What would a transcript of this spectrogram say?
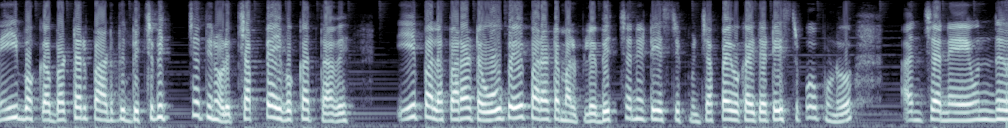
ನೆಯ್ ಬೊಕ್ಕ ಬಟರ್ ಪಾಡ್ದು ಬೆಚ್ಚ ಬೆಚ್ಚ ತಿನ್ನೋಡು ಚಪ್ಪೆ ಐ ಬೊಕ್ಕತ್ತಾವೆ ಏಪಲ ಪರಾಟ ಓಪೇ ಪರಾಟ ಮಲ್ಪಲೆ ಬೆಚ್ಚನೆ ಟೇಸ್ಟ್ ಇಪ್ಪುಂಡು ಚಪ್ಪೆ ಐ ಬೊಕ್ಕ ಟೇಸ್ಟ್ ಪೋಪುಂಡು ಅಂಚನೆ ಉಂದು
